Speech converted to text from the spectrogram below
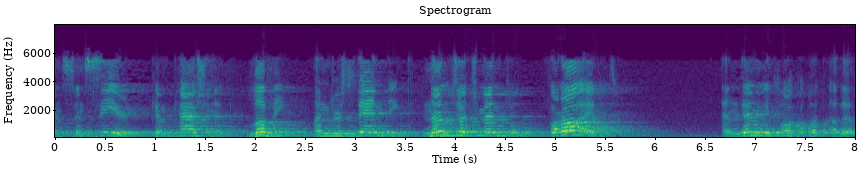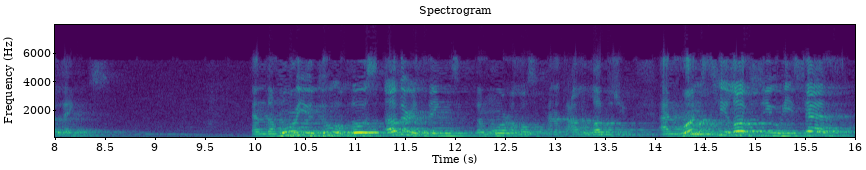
and sincere, compassionate, loving, understanding, non judgmental, fara'id. And then we talk about other things. And the more you do of those other things, the more Allah subhanahu wa ta'ala loves you. And once He loves you, He says,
